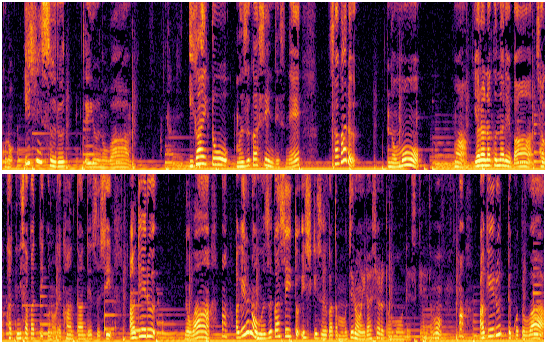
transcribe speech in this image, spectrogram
この維持するっていうのは意外と難しいんですね。下がるのもまあやらなくなれば勝手に下がっていくので簡単ですし上げるのは、まあ、上げるのを難しいと意識する方ももちろんいらっしゃると思うんですけれども、まあ、上げるってことは、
